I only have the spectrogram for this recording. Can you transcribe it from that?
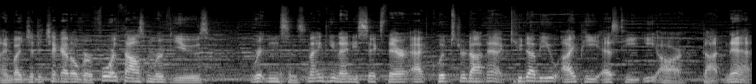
I invite you to check out over 4,000 reviews written since 1996 there at Qwipster.net, Q W I P S T E R.net.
